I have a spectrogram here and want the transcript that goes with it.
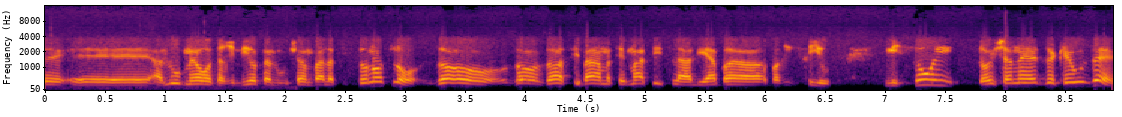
אה, אה, עלו מאוד, הריביות עלו שם ועל הפקדונות לא. זו, זו, זו הסיבה המתמטית לעלייה ברווחיות. מיסוי לא ישנה את זה כהוא זה,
